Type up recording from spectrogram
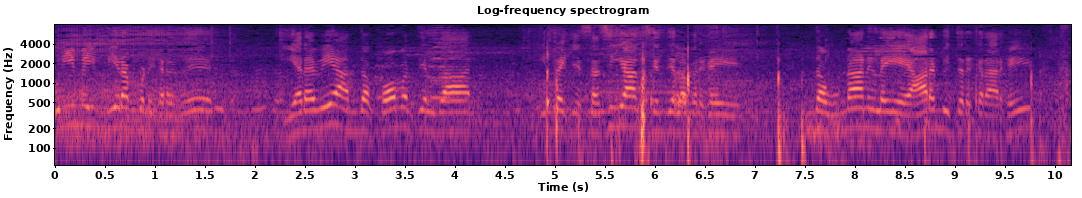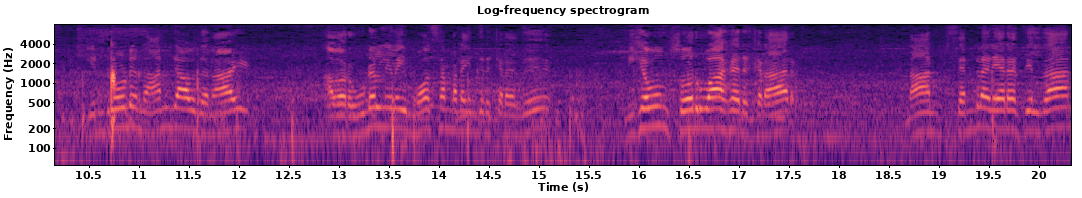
உரிமை மீறப்படுகிறது. எனவே அந்த கோபத்தில்தான் இன்றைக்கு சசிகாந்த் செந்தில் அவர்கள் இந்த உண்ணாநிலையை ஆரம்பித்திருக்கிறார்கள். இன்றோடு நான்காவது நாள் அவர் உடல்நிலை மோசமடைந்திருக்கிறது. மிகவும் சோர்வாக இருக்கிறார். நான் சென்ற நேரத்தில்தான்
